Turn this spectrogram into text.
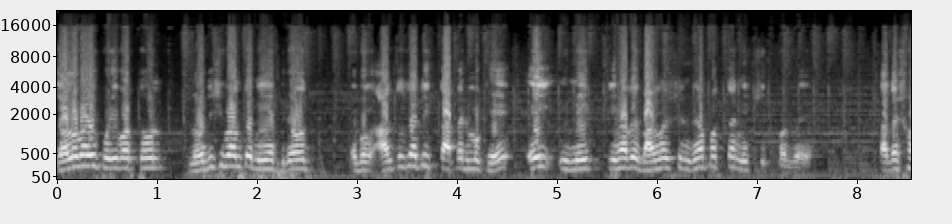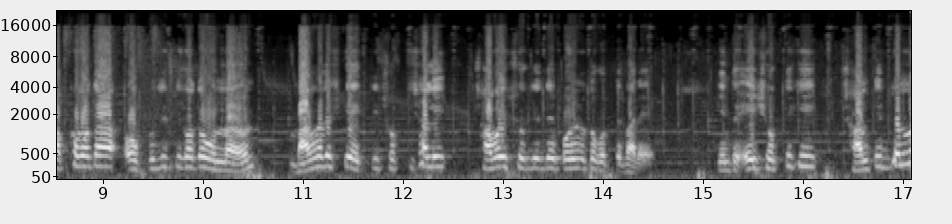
জলবায়ু পরিবর্তন, নদী সীমান্ত নিয়ে বিরোধ এবং আন্তর্জাতিক চাপের মুখে এই ইউনিট কীভাবে বাংলাদেশের নিরাপত্তা নিশ্চিত করবে? তাদের সক্ষমতা ও প্রযুক্তিগত উন্নয়ন বাংলাদেশকে একটি শক্তিশালী সামরিক শক্তিতে পরিণত করতে পারে। কিন্তু এই শক্তি কি শান্তির জন্য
